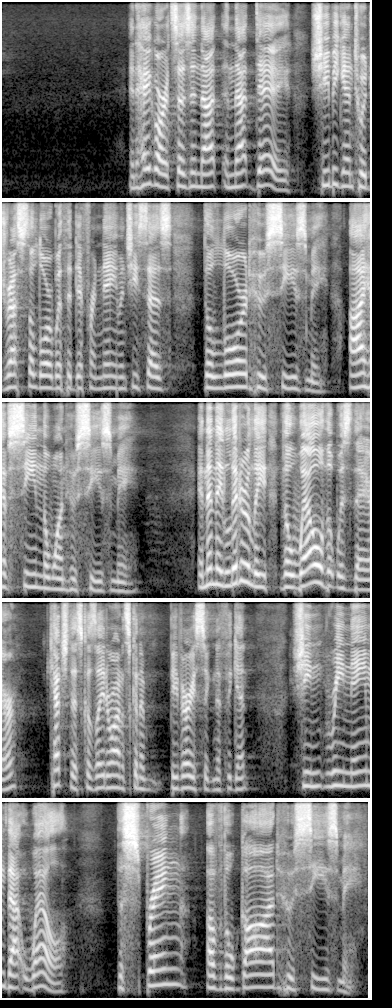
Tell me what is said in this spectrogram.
In Hagar, it says, in that, in that day, she began to address the Lord with a different name. And she says, The Lord who sees me. I have seen the one who sees me. And then they literally, the well that was there, Catch this because later on it's going to be very significant. She renamed that well the spring of the God who sees me.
